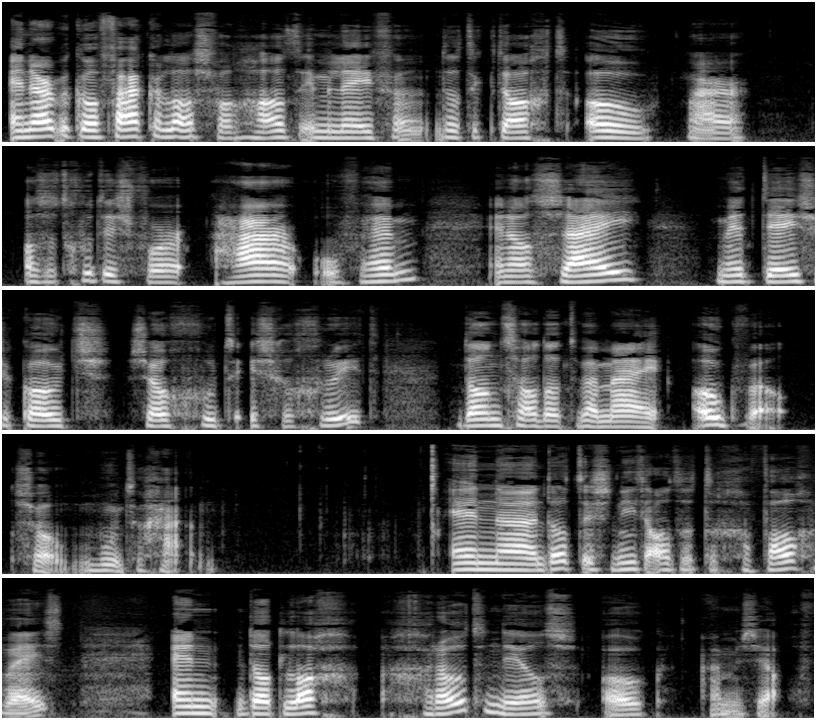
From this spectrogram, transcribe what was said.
En daar heb ik wel vaker last van gehad in mijn leven. Dat ik dacht, oh, maar als het goed is voor haar of hem. En als zij met deze coach zo goed is gegroeid. Dan zal dat bij mij ook wel zo moeten gaan. En uh, dat is niet altijd het geval geweest. En dat lag grotendeels ook aan mezelf.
